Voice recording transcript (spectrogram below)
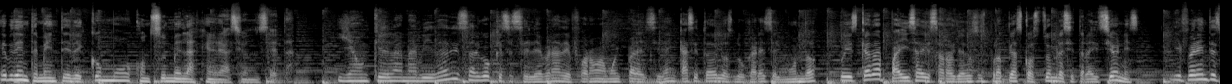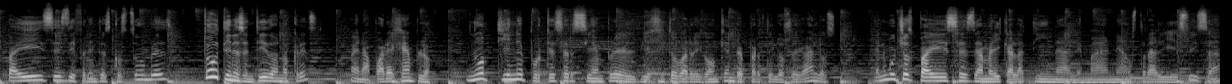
evidentemente de cómo consume la generación Z. Y aunque la Navidad es algo que se celebra de forma muy parecida en casi todos los lugares del mundo, pues cada país ha desarrollado sus propias costumbres y tradiciones. Diferentes países, diferentes costumbres. Todo tiene sentido, ¿no crees? Bueno, por ejemplo, no tiene por qué ser siempre el viejito barrigón quien reparte los regalos. En muchos países de América Latina, Alemania, Australia y Suiza,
